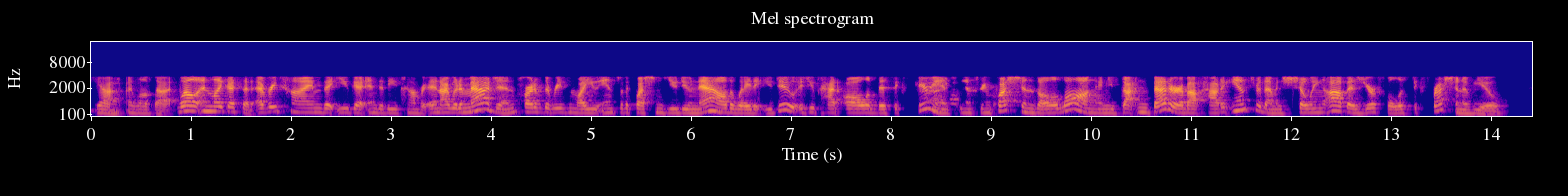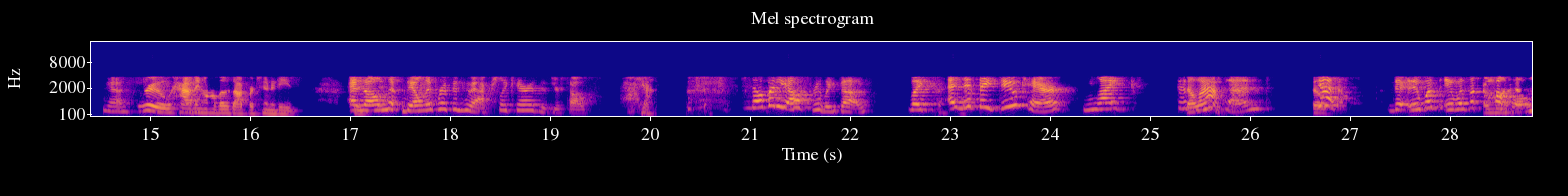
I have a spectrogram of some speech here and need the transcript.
Yeah, I love that. Well, and like I said, every time that you get into these conversations, and I would imagine part of the reason why you answer the questions you do now the way that you do is you've had all of this experience answering questions all along, and you've gotten better about how to answer them and showing up as your fullest expression of you Yes. through having all those opportunities. And the only the only person who actually cares is yourself. Yeah. Nobody else really does. Like, and if they do care, like this They'll ask. weekend, yes, it was it was a couple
